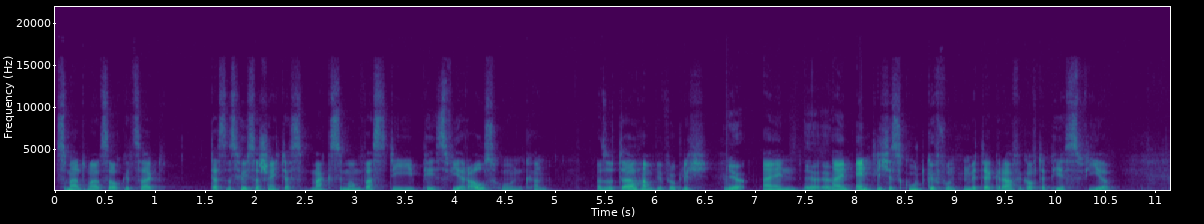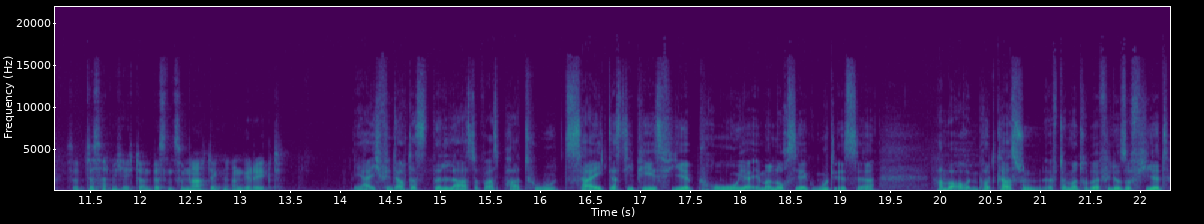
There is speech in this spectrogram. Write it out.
Zum anderen hat es auch gezeigt, das ist höchstwahrscheinlich das Maximum, was die PS4 rausholen kann. Also da haben wir wirklich ja. Ein, ja, ja. ein endliches Gut gefunden mit der Grafik auf der PS4. So, das hat mich echt ein bisschen zum Nachdenken angeregt. Ja, ich finde auch, dass The Last of Us Part 2 zeigt, dass die PS4 Pro ja immer noch sehr gut ist. Ja. Haben wir auch im Podcast schon öfter mal drüber philosophiert.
